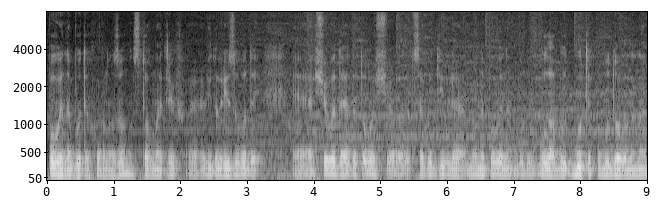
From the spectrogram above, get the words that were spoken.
повинна бути охоронна зона 100 метрів е, від орізу води. Що веде до того, що ця будівля ну, не повинна була бути побудована на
